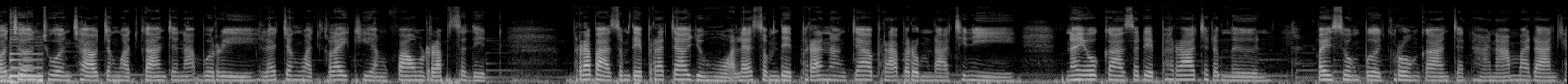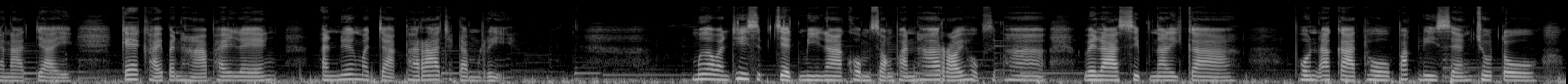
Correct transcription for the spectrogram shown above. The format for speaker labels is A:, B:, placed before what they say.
A: อเชิญชวนชาวจังหวัดกาญจนบุรี และจังหวัดใกล้เคียงเฝ้ารับเสด็จ พระบาทสมเด็จพระเจ้าอยู่หัว และสมเด็จพระนางเจ้าพระบรมราชินี ในโอกาสเสด็จพระราชดำเนิน ไปทรงเปิดโครงการจัดหาน้ำบาดาลขนาดใหญ่ แก้ไขปัญหาภัยแล้ง อันเนื่องมาจากพระราชดำริ เมื่อวันที่ 17 มีนาคม 2565 เวลา 10 นาฬิกา พลอากาศโทพักดีแสงชูโต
